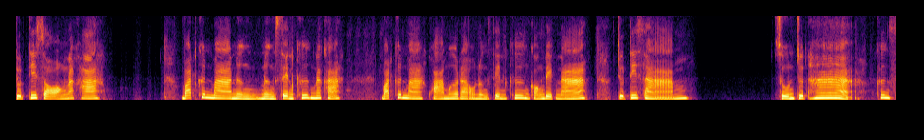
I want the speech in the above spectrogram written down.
จุดที่สองนะคะ วัดขึ้นมาหนึ่งหนึ่งเซนครึ่งนะคะ วัดขึ้นมาขวามือเราหนึ่งเซนครึ่งของเด็กนะ จุดที่สามศูนย์จุดห้าครึ่งเซ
